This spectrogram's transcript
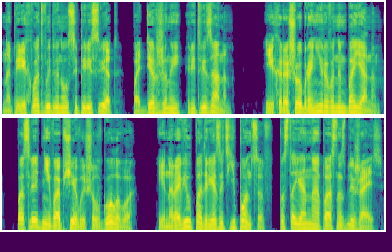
На перехват выдвинулся пересвет, поддержанный ретвизаном и хорошо бронированным баяном. Последний вообще вышел в голову и норовил подрезать японцев, постоянно опасно сближаясь.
